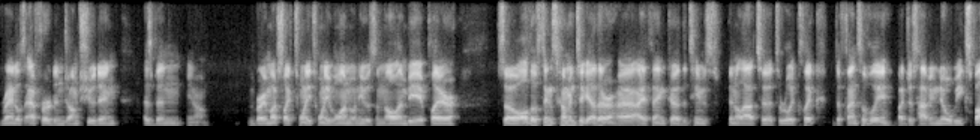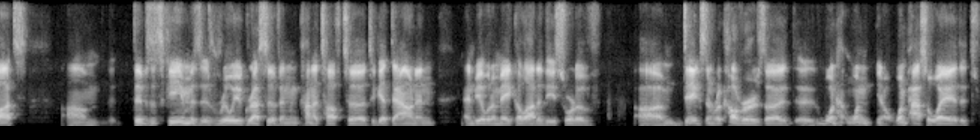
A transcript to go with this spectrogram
Randle's effort and jump shooting has been, you know, very much like 2021 when he was an All NBA player. So all those things coming together, uh, I think uh, the team's been allowed to to really click defensively by just having no weak spots. Um, Thibs' scheme is, is really aggressive and kind of tough to to get down and and be able to make a lot of these sort of um, digs and recovers. Uh, uh, one one you know one pass away, it's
